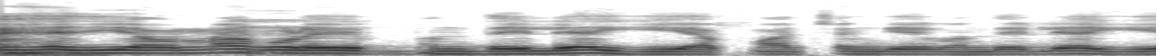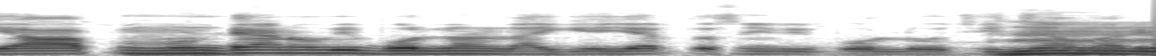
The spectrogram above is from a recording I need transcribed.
ਇਹੋ ਜਿਹੇ ਉਹਨਾਂ ਕੋਲੇ ਬੰਦੇ ਲਿਆਈਏ ਆਪਾਂ ਚੰਗੇ ਬੰਦੇ ਲਿਆਈਏ। ਆਪ ਮੁੰਡਿਆਂ ਨੂੰ ਵੀ ਬੋਲਣ ਲਾਈਏ ਯਾਰ ਤੁਸੀਂ ਵੀ ਬੋਲੋ ਚੀਜ਼ਾਂ ਬਾਰੇ।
